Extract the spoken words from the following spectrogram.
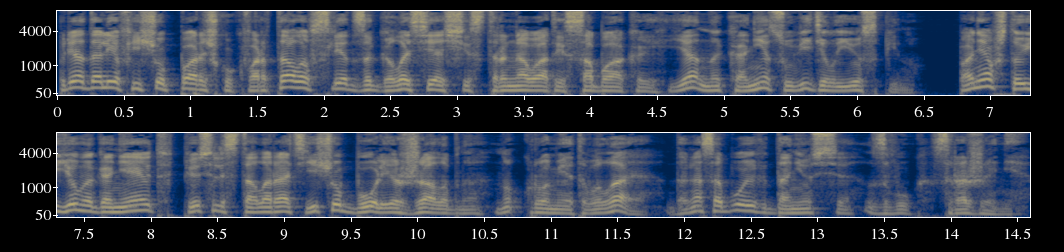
Преодолев еще парочку кварталов вслед за голосящей странноватой собакой, я, наконец, увидел ее спину. Поняв, что ее нагоняют, песель стал орать еще более жалобно, но кроме этого лая, до нас обоих донесся звук сражения.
